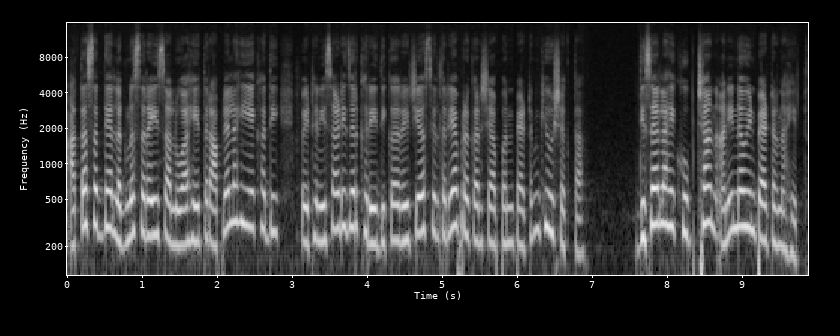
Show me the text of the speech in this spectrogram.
आता सध्या लग्नसराई चालू आहे तर आपल्यालाही एखादी पैठणी साडी जर खरेदी करायची असेल तर या प्रकारचे आपण पॅटर्न घेऊ शकता. दिसायलाही खूप छान आणि नवीन पॅटर्न आहेत.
